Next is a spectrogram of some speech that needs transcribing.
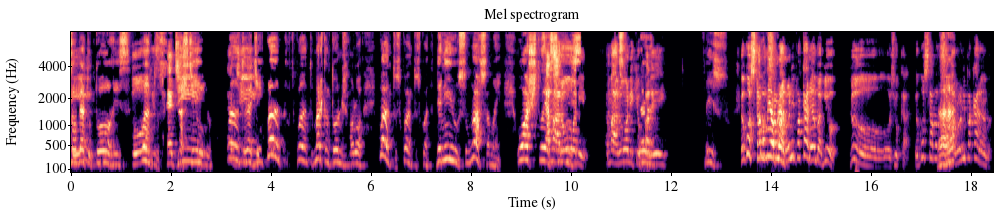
Sim, Alberto Torres, Torres quantos? Edinho, Castilho. Quantos, Edinho? Quantos? Quantos? Marco Antônio já falou. Quantos? Quantos? Quantos? Denilson, nossa mãe. Washington e Samarone. Samarone que eu é. falei. Isso. Eu gostava o do Samarone pra caramba, viu? Viu, Juca? Eu gostava do uhum. Samarone pra caramba.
